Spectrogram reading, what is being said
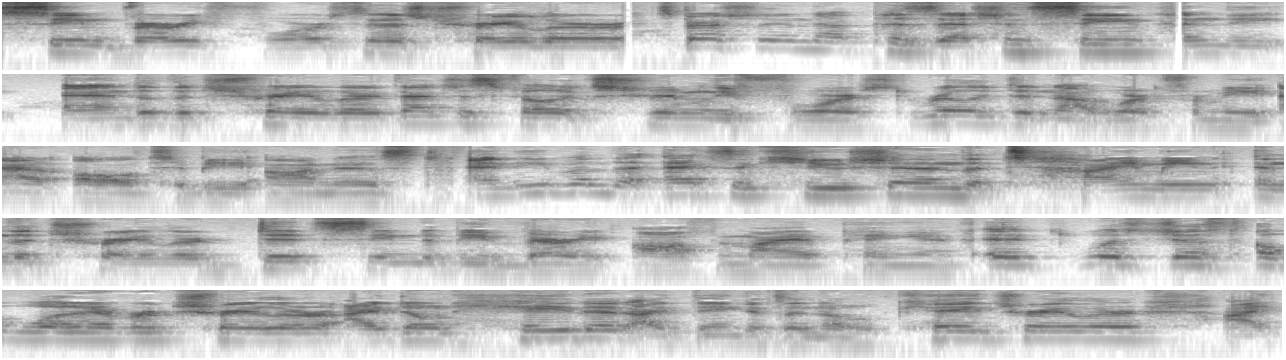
seemed very forced in this trailer, especially in that possession scene in the end of the trailer. That just felt extremely forced. Really did not work for me at all, to be honest. And even the execution, the timing in the trailer did seem to be very off, in my opinion. It was just a whatever trailer. I don't hate it. I think it's an okay trailer. I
